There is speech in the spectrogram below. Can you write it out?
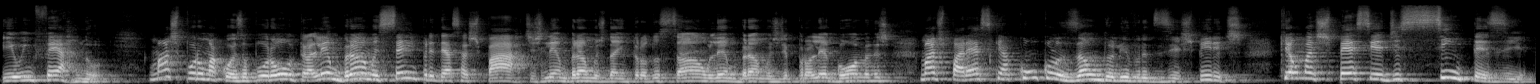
e o inferno. Mas por uma coisa ou por outra, lembramos sempre dessas partes, lembramos da introdução, lembramos de prolegômenos, mas parece que a conclusão do livro dos Espíritos, que é uma espécie de síntese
